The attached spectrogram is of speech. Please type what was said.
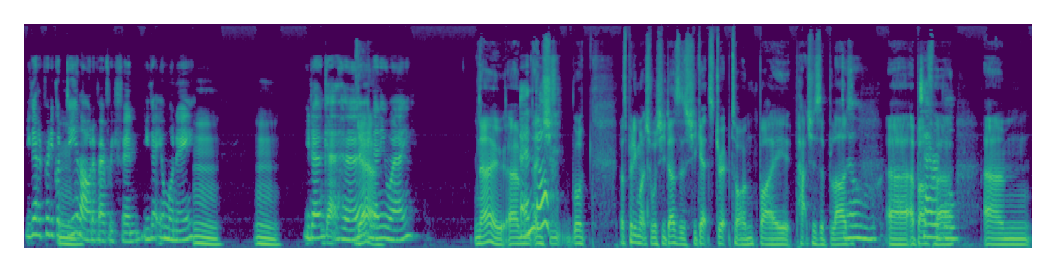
you get a pretty good deal out of everything. You get your money. You don't get hurt. Yeah. in any way. No, um, End and of. she well, that's pretty much all she does is she gets dripped on by patches of blood Oh, uh, above terrible. her, um,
